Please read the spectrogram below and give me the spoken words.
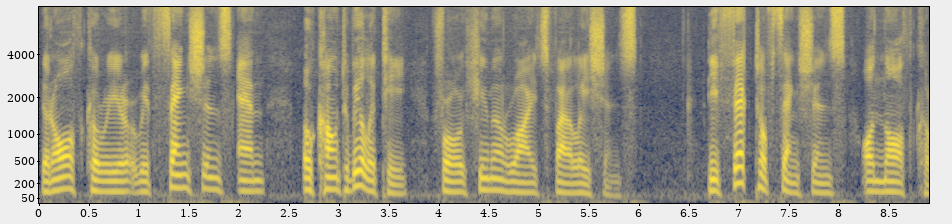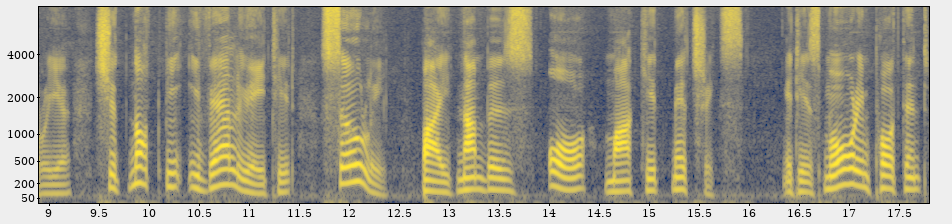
the North Korea with sanctions and accountability for human rights violations. the effect of sanctions on North Korea should not be evaluated solely by numbers or market metrics. It is more important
